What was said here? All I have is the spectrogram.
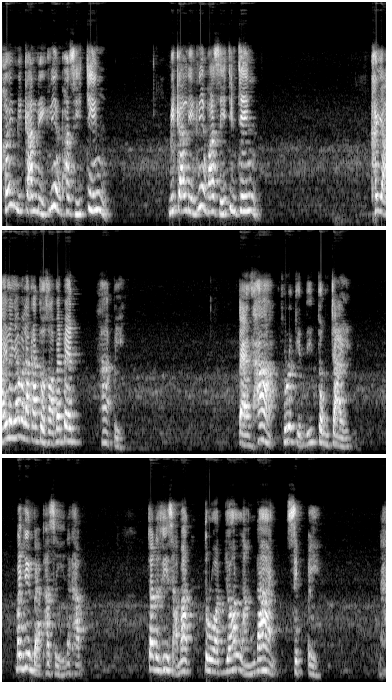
เฮ้ยมีการหลีกเลี่ยงภาษีจริง มีการหลีกเลี่ยงภาษีจริง ๆ ขยายระยะเวลาการตรวจสอบไปเป็น 5 ปี แต่ถ้าธุรกิจนี้จงใจ ไม่ยื่นแบบภาษีนะครับ เจ้าหน้าที่สามารถตรวจย้อนหลังได้ 10 ปีนะ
